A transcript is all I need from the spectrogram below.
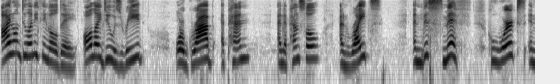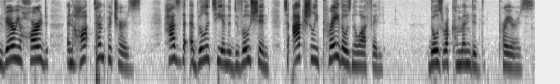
I don't do anything all day. All I do is read or grab a pen and a pencil and write. And this smith who works in very hard and hot temperatures has the ability and the devotion to actually pray those nawafil, those recommended prayers.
